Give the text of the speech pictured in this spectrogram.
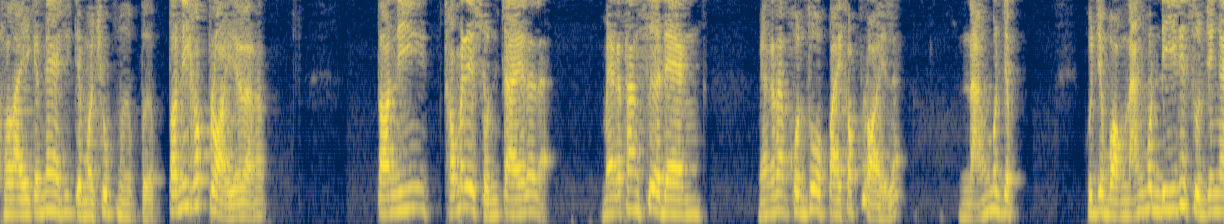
ใครกันแน่ที่จะมาชุบมือเปิบ ตอนนี้เขาปล่อยแล้วล่ะครับ ตอนนี้เขาไม่ได้สนใจแล้วแหละ แม้กระทั่งเสื้อแดง แม้กระทั่งคนทั่วไปเขาปล่อยแล้ว หนังมันจะ คุณจะบอกหนังคนดีที่สุดยังไง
